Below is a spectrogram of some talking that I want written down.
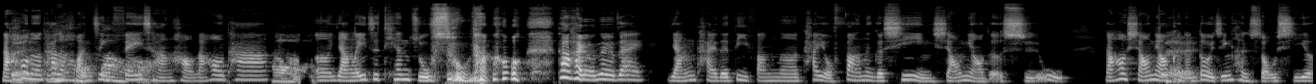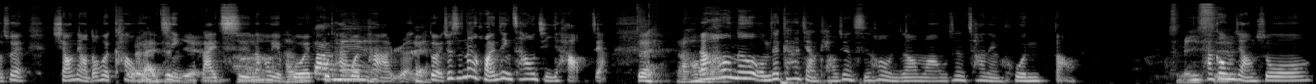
然后呢，他的环境非常好，然后他呃养了一只天竺鼠，然后他还有那个在阳台的地方呢，他有放那个吸引小鸟的食物。然后小鸟可能都已经很熟悉了，所以小鸟都会靠很近来吃，然后也不会不太会怕人。对，就是那个环境超级好，这样。对，然后然后呢，我们在跟他讲条件的时候，你知道吗？我真的差点昏倒。什么意思？他跟我们讲说，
